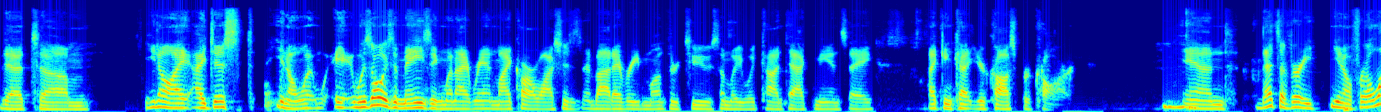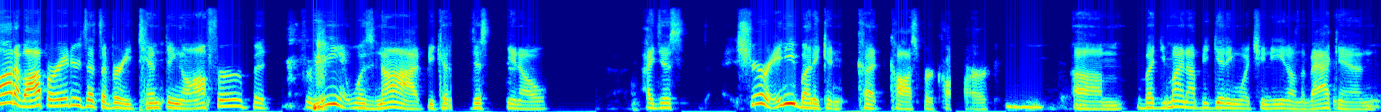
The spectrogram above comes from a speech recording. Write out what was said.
that um, you know, I, I just, you know, it was always amazing when I ran my car washes. About every month or two, somebody would contact me and say, "I can cut your cost per car." Mm-hmm. And that's a very, you know, for a lot of operators, that's a very tempting offer. But for me, it was not because just, you know, I just, sure, anybody can cut cost per car. Mm-hmm. Um, but you might not be getting what you need on the back end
